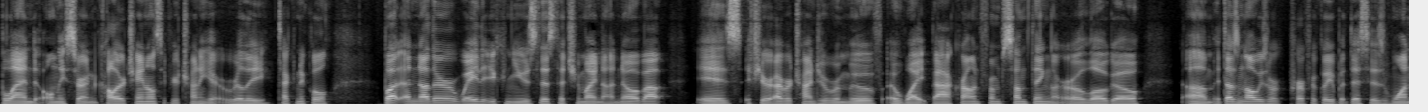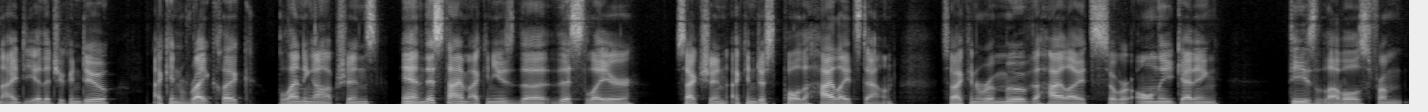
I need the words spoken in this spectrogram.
blend only certain color channels if you're trying to get really technical. But another way that you can use this that you might not know about is if you're ever trying to remove a white background from something or a logo. Um, it doesn't always work perfectly, but this is one idea that you can do. I can right click blending options. And this time I can use the this layer section. I can just pull the highlights down. So I can remove the highlights so we're only getting these levels from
